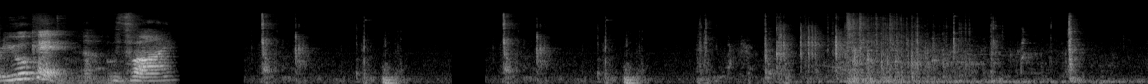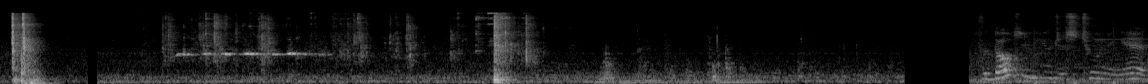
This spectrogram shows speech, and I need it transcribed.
Are you okay? I'm fine. For those of you just tuning in,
